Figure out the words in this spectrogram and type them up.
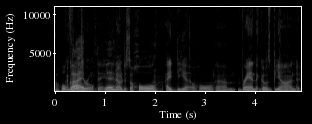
a whole a vibe. cultural thing. Yeah. You know, just a whole idea, a whole um, brand that goes beyond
